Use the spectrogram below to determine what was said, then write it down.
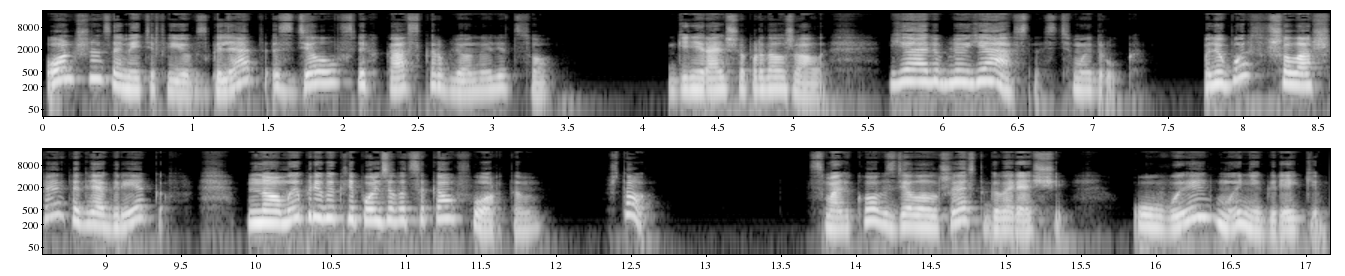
Он же, заметив ее взгляд, сделал слегка оскорбленное лицо. Генеральша продолжала: "Я люблю ясность, мой друг. Любовь в шалаше это для греков, но мы привыкли пользоваться комфортом. Что?" Смольков сделал жест, говорящий: "Увы, мы не греки".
